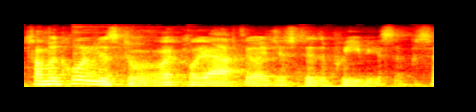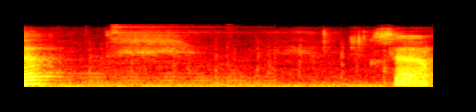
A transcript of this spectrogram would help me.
So I'm recording this directly after I just did the previous episode. So.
